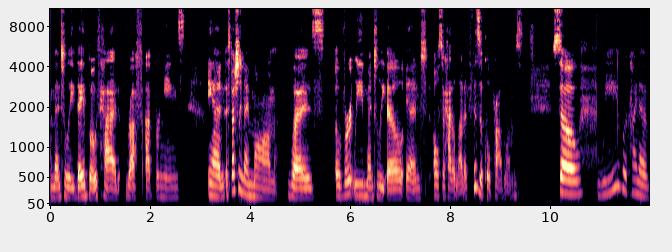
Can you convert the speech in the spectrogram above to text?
mentally. They both had rough upbringings. And especially my mom was overtly mentally ill and also had a lot of physical problems. So we were kind of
